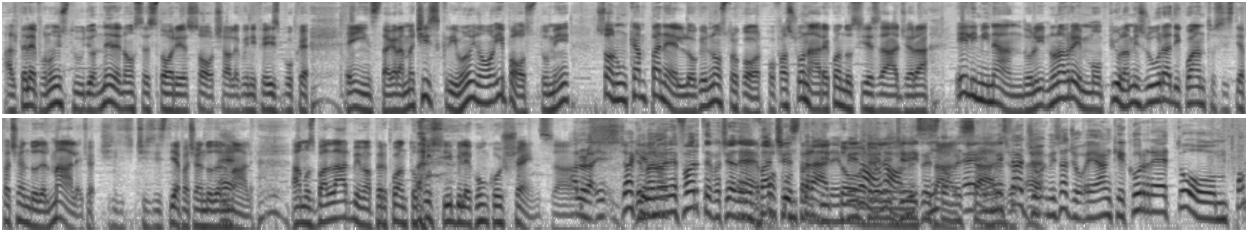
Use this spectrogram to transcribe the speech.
al telefono in studio nelle nostre storie social, quindi Facebook e Instagram. Ci scrivono no, i postumi sono un campanello che il nostro corpo fa suonare quando si esagera. Eliminandoli non avremmo più la misura di quanto si stia facendo del male, cioè ci, ci si stia facendo del Eh. male. Amo sballarmi, ma per quanto possibile con coscienza. Allora, eh, già che Emanuele non- Forte faceva delle Eh, un po' facce strane mentre contraddittorio No, no, leggevi il questo messaggio. messaggio. Eh, il, messaggio, Eh. il messaggio è anche corretto, un po'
